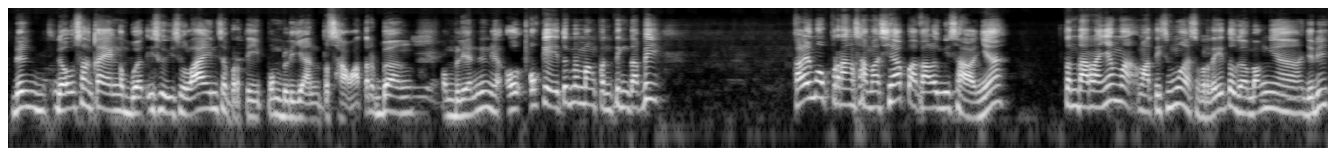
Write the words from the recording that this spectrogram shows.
Dan nggak usah kayak ngebuat isu-isu lain seperti pembelian pesawat terbang, pembelian ini. ya. Oh, Oke itu memang penting, tapi kalian mau perang sama siapa kalau misalnya tentaranya ma- mati semua seperti itu gampangnya. Jadi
